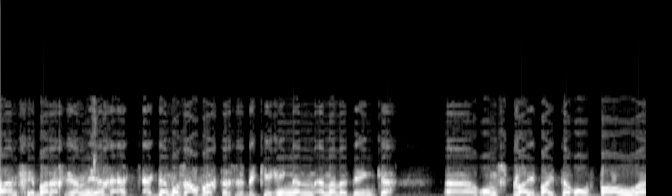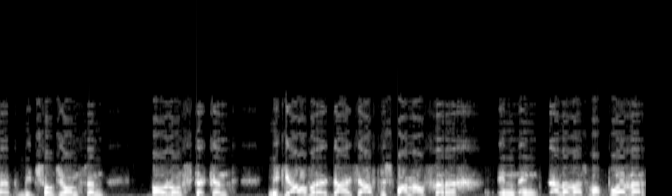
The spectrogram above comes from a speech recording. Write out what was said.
En sê baie ja, nee, ek ek dink ons afrigters is bietjie eng in in hulle denke. Uh ons bly buite of bal uh, Mitchell Johnson bal ons stikkend. Mickey Alfred daai selfde span afgerig en en hulle was maar power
